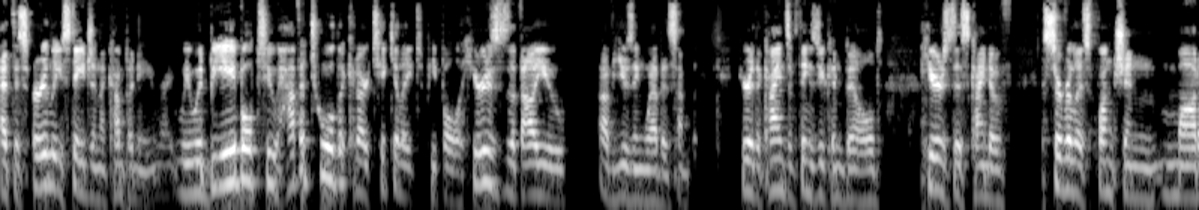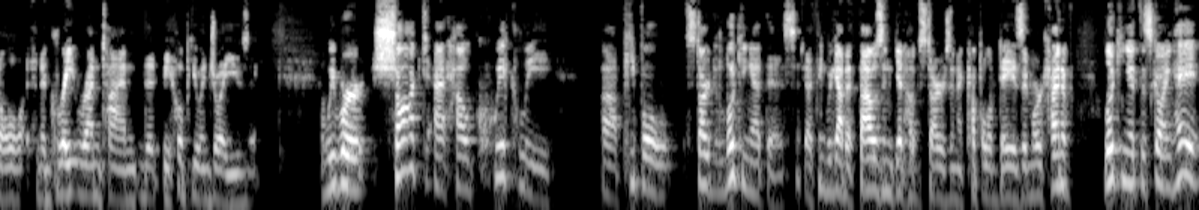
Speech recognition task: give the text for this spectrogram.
at this early stage in the company, right, we would be able to have a tool that could articulate to people here's the value of using WebAssembly here are the kinds of things you can build. Here's this kind of serverless function model and a great runtime that we hope you enjoy using. We were shocked at how quickly uh, people started looking at this. I think we got a thousand GitHub stars in a couple of days, and we're kind of looking at this going, hey,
